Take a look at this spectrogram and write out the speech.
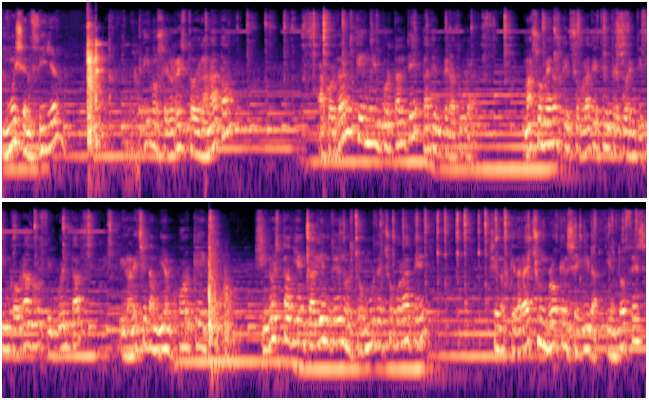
muy sencilla. Pedimos el resto de la nata. Acordaros que es muy importante la temperatura. Más o menos que el chocolate esté entre 45 grados, 50 y la leche también, porque si no está bien caliente nuestro mousse de chocolate se nos quedará hecho un bloque enseguida y entonces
